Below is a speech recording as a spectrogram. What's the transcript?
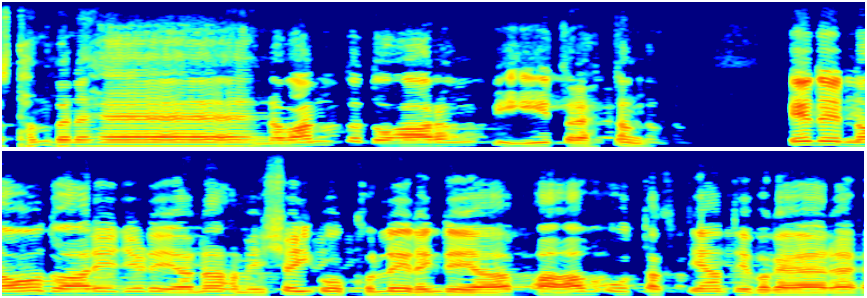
ਅਸਥੰਬਨ ਹੈ। ਨਵੰਤ ਦੁਆਰੰ ਭੀਤ ਰਹਿਤੰ ਇਹਦੇ ਨੌ ਦੁਆਰੇ ਜਿਹੜੇ ਆ ਨਾ ਹਮੇਸ਼ਾ ਹੀ ਉਹ ਖੁੱਲੇ ਰਹਿੰਦੇ ਆ ਭਾਵ ਉਹ ਤਖਤਿਆਂ ਤੇ ਬਗੈਰ ਹੈ।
